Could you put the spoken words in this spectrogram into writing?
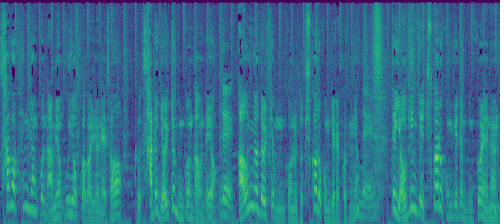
사법행정권 남용 의혹과 관련해서 그 410개 문건 가운데요. 네. 98개 문건을 또 추가로 공개를 했거든요. 네. 근데 여기 이제 추가로 공개된 문건에는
